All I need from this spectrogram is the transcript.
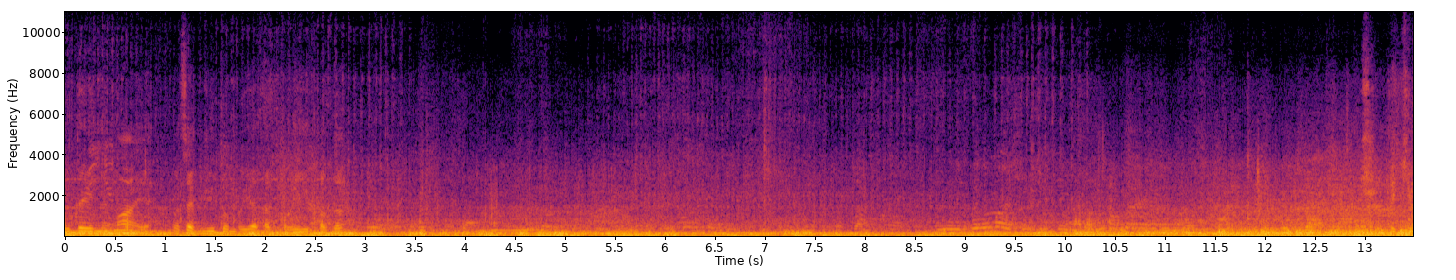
Людей немає. Оце б літом би я так проїхав, так? Да? Що такі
